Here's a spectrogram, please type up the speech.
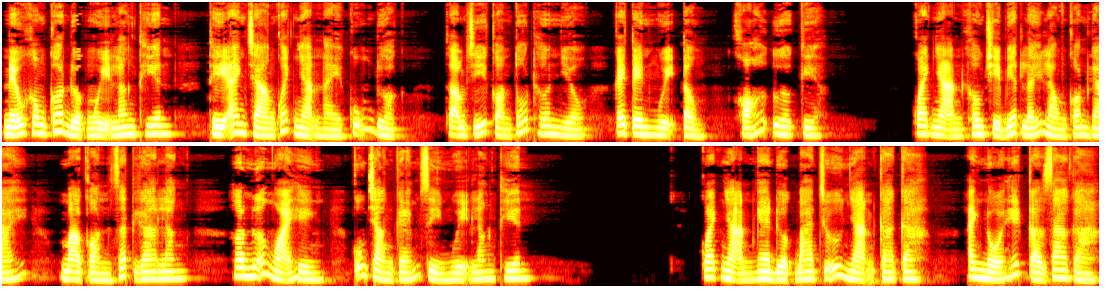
nếu không có được ngụy Lăng Thiên, thì anh chàng Quách Nhạn này cũng được. Thậm chí còn tốt hơn nhiều cái tên ngụy Tổng khó ưa kia. Quách Nhạn không chỉ biết lấy lòng con gái, mà còn rất ga lăng. Hơn nữa ngoại hình cũng chẳng kém gì ngụy Lăng Thiên. Quách nhạn nghe được ba chữ nhạn ca ca. Anh nổi hết cả da gà,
